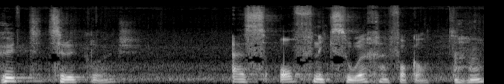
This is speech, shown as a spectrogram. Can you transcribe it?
heute zurückschaust. Ein offenes Suchen von Gott. Aha.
